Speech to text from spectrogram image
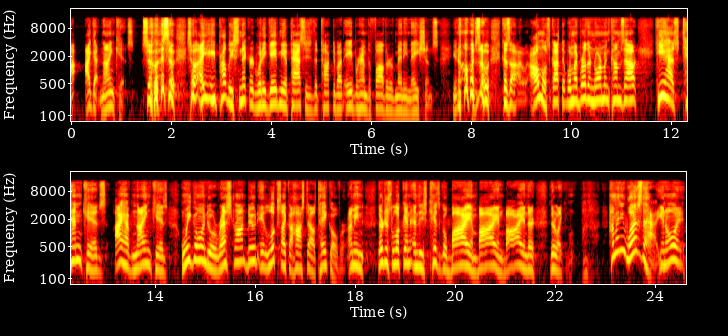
I, I got nine kids. So, so, so I, he probably snickered when he gave me a passage that talked about Abraham, the father of many nations. You know, so because I, I almost got that. When my brother Norman comes out, he has 10 kids. I have nine kids. When we go into a restaurant, dude, it looks like a hostile takeover. I mean, they're just looking, and these kids go by and by and by, and they're, they're like, how many was that? You know, it,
